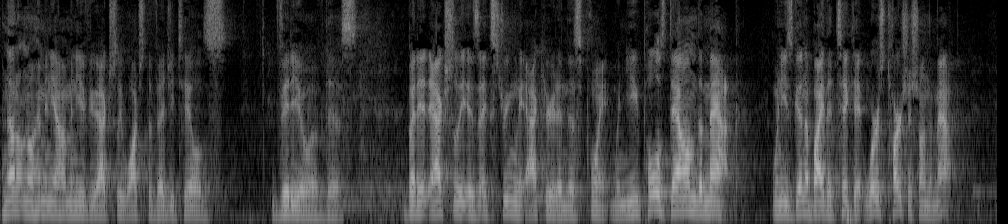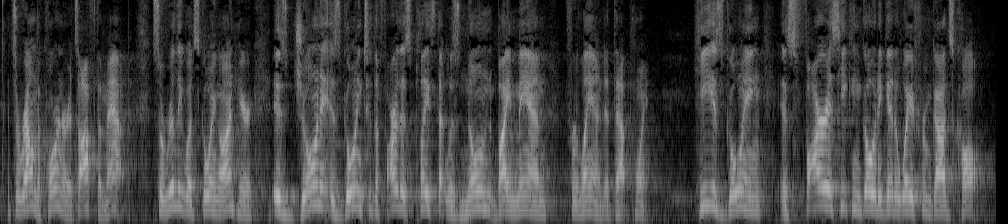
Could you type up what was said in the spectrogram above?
and I don't know how many, how many of you actually watched the Veggie Tales video of this but it actually is extremely accurate in this point. When he pulls down the map, when he's going to buy the ticket, where's Tarshish on the map? It's around the corner, it's off the map. So, really, what's going on here is Jonah is going to the farthest place that was known by man for land at that point. He is going as far as he can go to get away from God's call.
